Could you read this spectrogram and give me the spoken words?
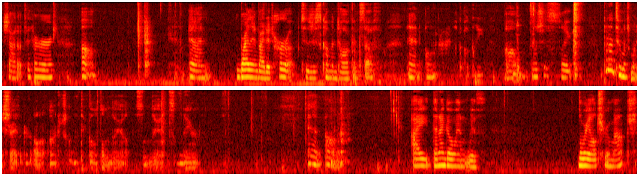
Shout out to her. Um, and Riley invited her up to just come and talk and stuff. And oh my god, I look ugly. Um, let's just like put on too much moisturizer. Oh, I'm just gonna take off some of that, some of that, some there. And um I then I go in with L'Oreal True Match.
